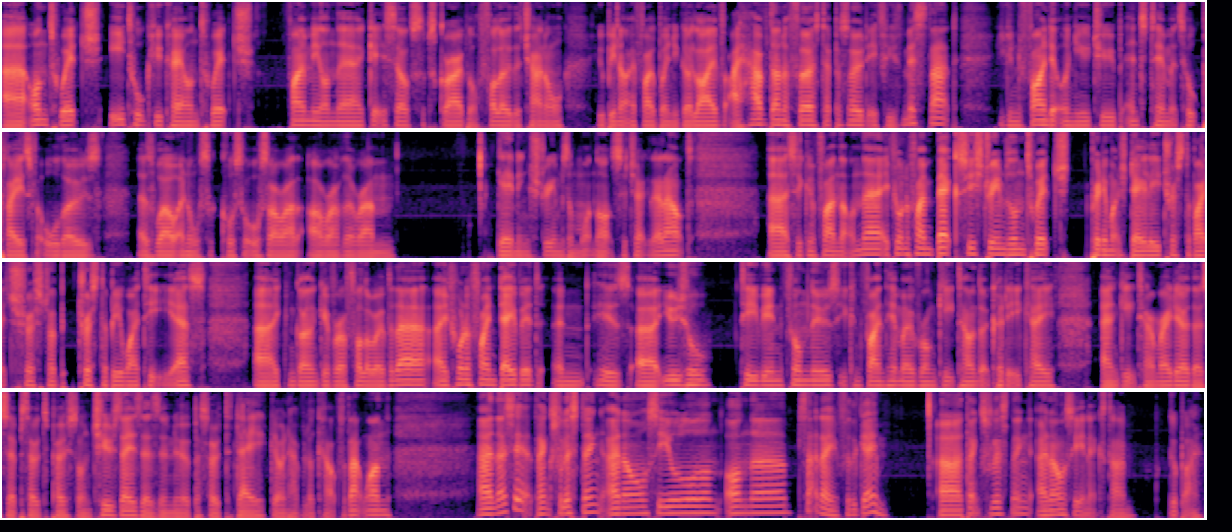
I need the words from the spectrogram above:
uh, on Twitch, eTalk UK on Twitch. Find me on there, get yourself subscribed or follow the channel. You'll be notified when you go live. I have done a first episode. If you've missed that, you can find it on YouTube. Entertainment Talk plays for all those as well, and also, of course, also our, our other um, gaming streams and whatnot. So check that out. Uh, so you can find that on there. If you want to find Bex, she streams on Twitch pretty much daily. Trista Bytes, Trista, Trista B Y T E S. Uh, you can go and give her a follow over there. Uh, if you want to find David and his uh, usual TV and film news, you can find him over on geektown.co.uk and Geektown Radio. Those episodes post on Tuesdays. There's a new episode today. Go and have a look out for that one. And that's it. Thanks for listening, and I'll see you all on, on uh, Saturday for the game. Uh, thanks for listening, and I'll see you next time. Goodbye.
